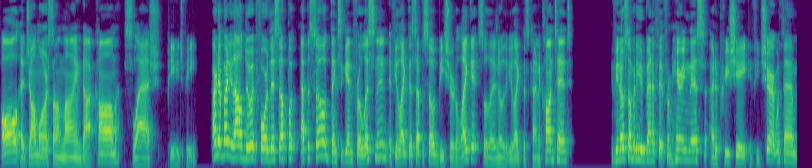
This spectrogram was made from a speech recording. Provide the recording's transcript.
all at johnmorrisonline.com slash php. All right, everybody, that'll do it for this episode. Thanks again for listening. If you like this episode, be sure to like it so that I know that you like this kind of content. If you know somebody who'd benefit from hearing this, I'd appreciate if you'd share it with them.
